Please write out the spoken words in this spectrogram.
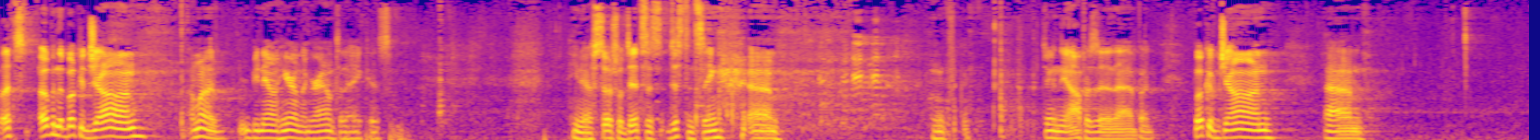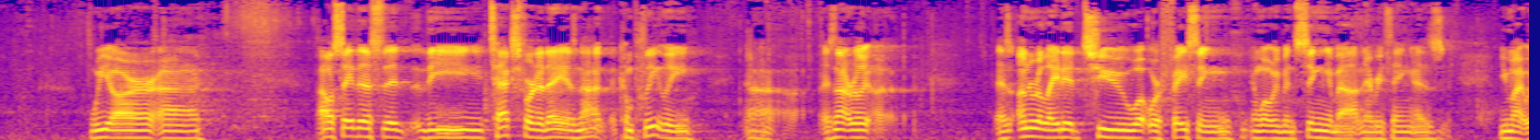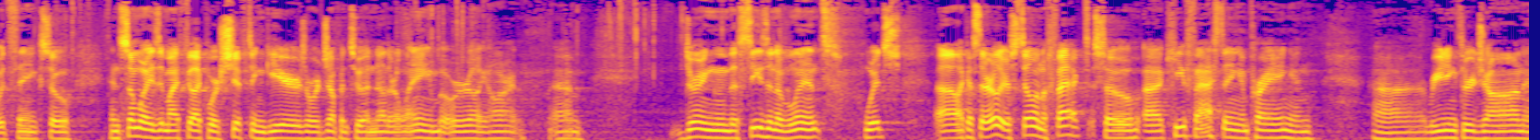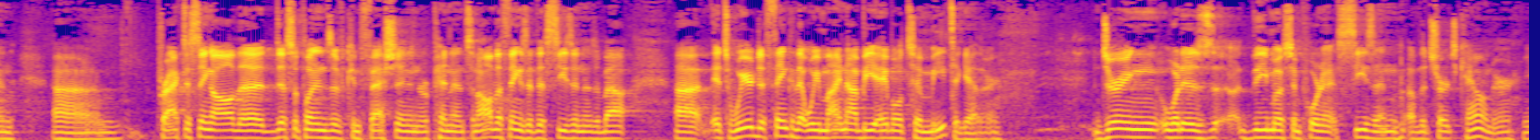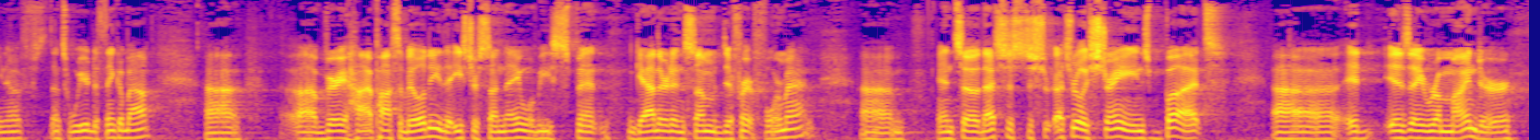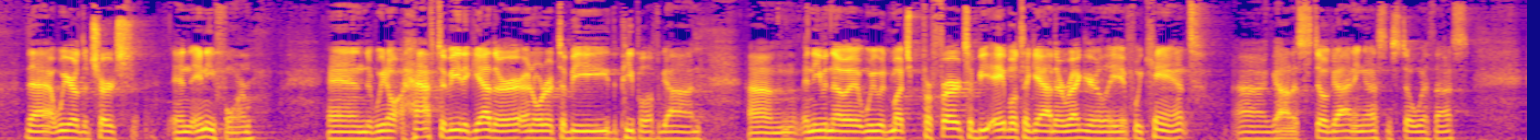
Let's open the book of John. I'm going to be down here on the ground today because, you know, social distancing. Um, doing the opposite of that. But, book of John, um, we are, uh, I will say this that the text for today is not completely, uh, is not really. As unrelated to what we're facing and what we've been singing about and everything as you might would think. So in some ways it might feel like we're shifting gears or we're jumping to another lane, but we really aren't. Um, during the season of Lent, which, uh, like I said earlier, is still in effect, so uh, keep fasting and praying and uh, reading through John and um, practicing all the disciplines of confession and repentance and all the things that this season is about uh, it's weird to think that we might not be able to meet together during what is the most important season of the church calendar. You know, that's weird to think about. Uh, a very high possibility that Easter Sunday will be spent gathered in some different format, um, and so that's just, just, that's really strange. But uh, it is a reminder that we are the church in any form and we don't have to be together in order to be the people of God. Um, and even though we would much prefer to be able to gather regularly, if we can't, uh, God is still guiding us and still with us.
